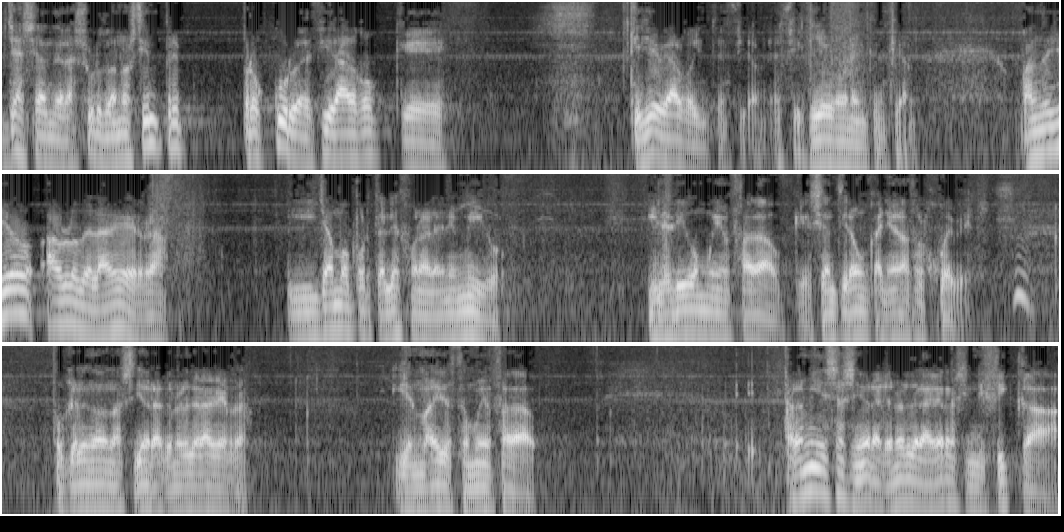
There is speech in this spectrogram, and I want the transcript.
ya sean del absurdo no, siempre procuro decir algo que, que lleve algo de intención, es decir, que lleve una intención. Cuando yo hablo de la guerra y llamo por teléfono al enemigo y le digo muy enfadado que se han tirado un cañonazo el jueves, porque le he dado a una señora que no es de la guerra y el marido está muy enfadado. Para mí esa señora que no es de la guerra significa,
